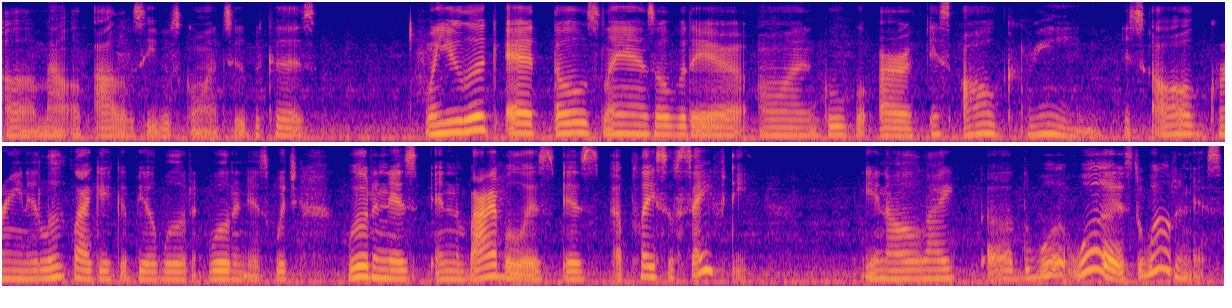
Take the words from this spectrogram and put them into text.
uh, Mount of Olives he was going to, because when you look at those lands over there on Google Earth, it's all green. It's all green. It looks like it could be a wilderness, which wilderness in the Bible is is a place of safety you know, like uh, the woods, the wilderness.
